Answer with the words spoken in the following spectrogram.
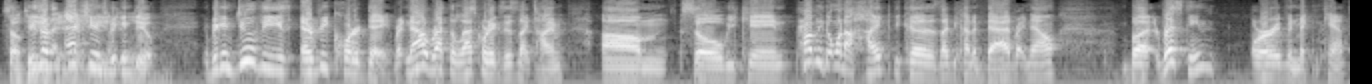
so Until these are the actions we can do. We can do these every quarter day. Right now, we're at the last quarter because it's nighttime. Um, so we can probably don't want to hike because that'd be kind of bad right now. But resting or even making camp.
